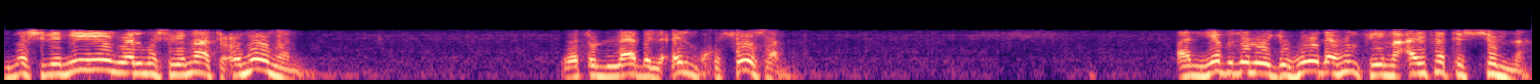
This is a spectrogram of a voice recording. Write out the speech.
المسلمين والمسلمات عموما وطلاب العلم خصوصا أن يبذلوا جهودهم في معرفة السنة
